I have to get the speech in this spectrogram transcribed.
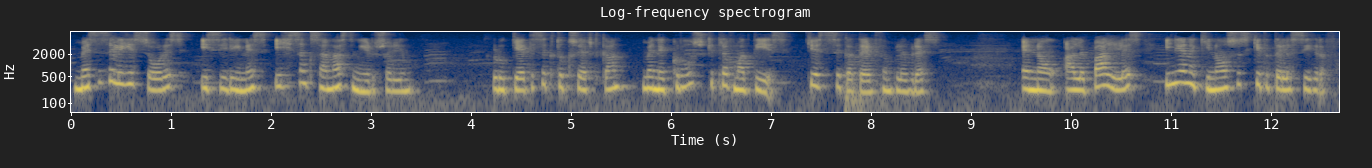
Μέσα σε λίγες ώρες, οι σιρήνες ήχησαν ξανά στην Ιερουσαλήμ. Ρουκέτες εκτοξεύτηκαν με νεκρούς και τραυματίες και στις εκατέρωθεν πλευρές. Ενώ αλλεπάλληλες είναι οι ανακοινώσεις και τα τελεσίγραφα.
